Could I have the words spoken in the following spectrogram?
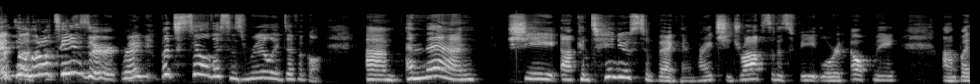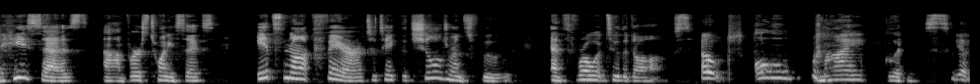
it's a little teaser, right? But still, this is really difficult. Um, and then she uh, continues to beg him, right? She drops at his feet, Lord, help me. Um, but he says, um, verse 26, it's not fair to take the children's food and throw it to the dogs. Ouch. Oh my goodness. Yeah.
